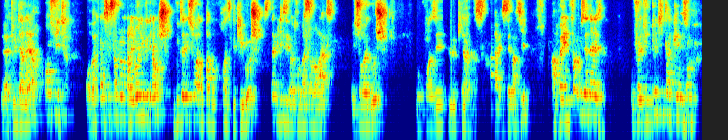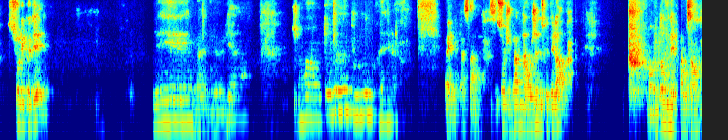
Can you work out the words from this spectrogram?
La toute dernière. Ensuite, on va commencer simplement les mains au niveau des hanches. Vous allez sur la droite, vous croisez le pied gauche, stabilisez votre bassin dans l'axe. Et sur la gauche, vous croisez le pied inverse. Allez, c'est parti. Après, une fois que vous êtes à l'aise, vous faites une petite inclinaison sur les côtés. Les c'est sûr que je ne vais pas m'arranger de ce côté-là. En même temps, vous n'êtes pas comme ça. Hein.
